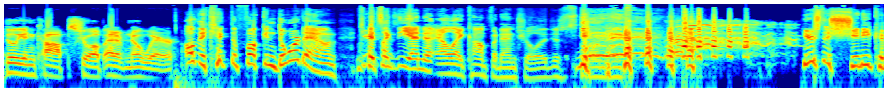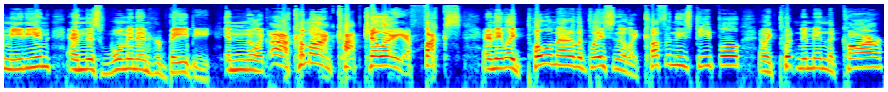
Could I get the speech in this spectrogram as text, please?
billion cops show up out of nowhere. Oh, they kicked the fucking door down. It's like the end of L.A. Confidential. It just Here's this shitty comedian and this woman and her baby. And they're like, oh, come on, cop killer, you fucks. And they like pull him out of the place and they're like cuffing these people and like putting them in the car.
